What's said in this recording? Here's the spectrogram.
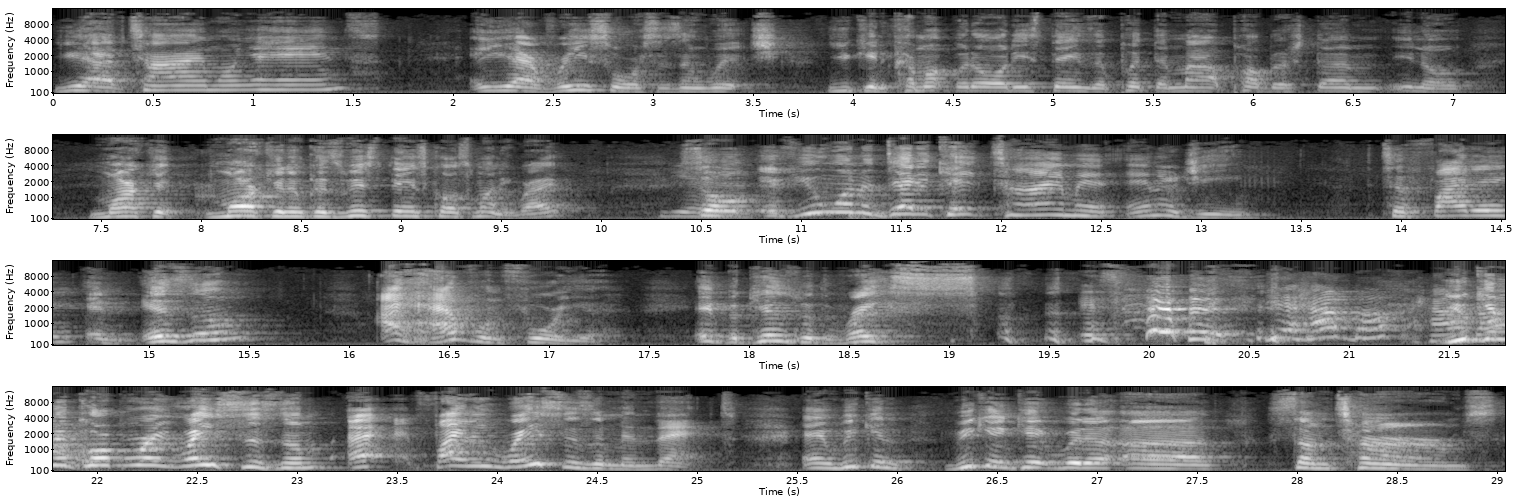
you have time on your hands, and you have resources in which you can come up with all these things and put them out, publish them, you know, market market them because these things cost money, right? So if you want to dedicate time and energy to fighting an ism, I have one for you. It begins with race. Yeah, how about how you can about it? incorporate racism, uh, fighting racism in that, and we can we can get rid of uh, some terms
